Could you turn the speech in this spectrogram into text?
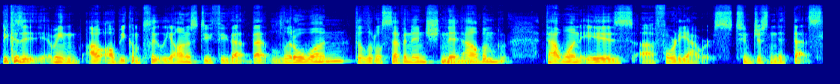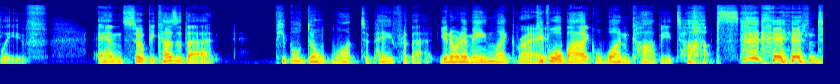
because it, I mean, I'll, I'll be completely honest with you, that, that little one, the little seven inch knit album, that one is uh, 40 hours to just knit that sleeve. And so, because of that, people don't want to pay for that. You know what I mean? Like Right. people will buy like one copy tops, and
